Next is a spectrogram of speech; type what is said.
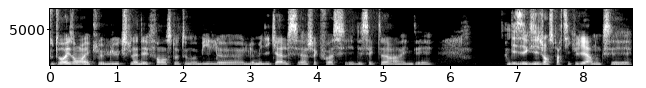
tout horizon avec le luxe, la défense, l'automobile, euh, le, médical, c'est à chaque fois c'est des secteurs avec des des exigences particulières, donc c'est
